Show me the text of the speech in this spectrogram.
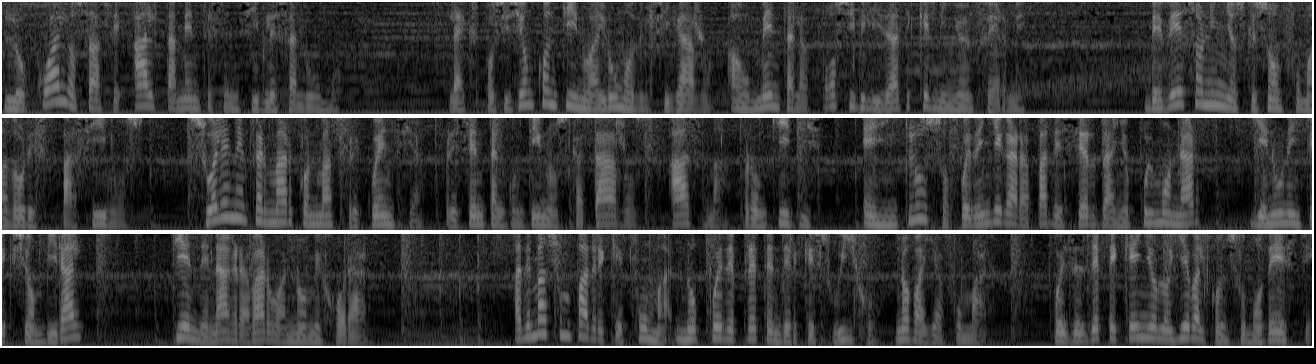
lo cual los hace altamente sensibles al humo. La exposición continua al humo del cigarro aumenta la posibilidad de que el niño enferme. Bebés o niños que son fumadores pasivos suelen enfermar con más frecuencia, presentan continuos catarros, asma, bronquitis e incluso pueden llegar a padecer daño pulmonar y en una infección viral tienden a agravar o a no mejorar. Además, un padre que fuma no puede pretender que su hijo no vaya a fumar, pues desde pequeño lo lleva al consumo de este.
